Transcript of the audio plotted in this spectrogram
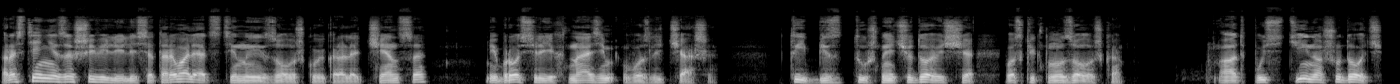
Растения зашевелились, оторвали от стены Золушку и короля Ченса и бросили их на земь возле чаши. «Ты, бездушное чудовище!» — воскликнула Золушка. «Отпусти нашу дочь!»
